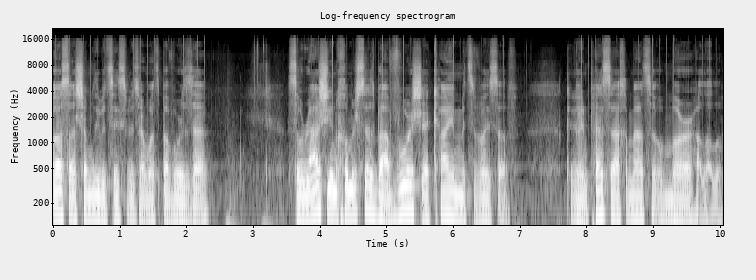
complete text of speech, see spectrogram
Asa Hashem Li B'Tzeis Mitzrayim, what's Bavur Zeh? So Rashi and Chumash says, Ba'avur she'kayim mitzvoisav. Kagayin Pesach, Matzah, Umar, Halalu.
